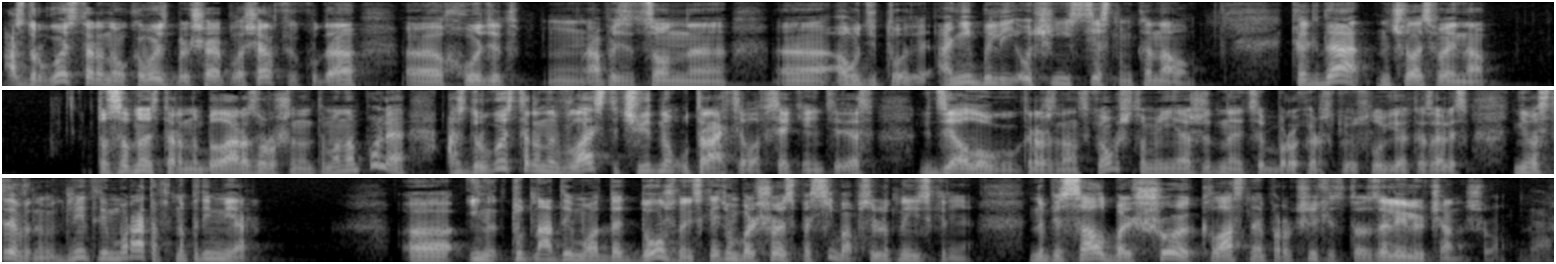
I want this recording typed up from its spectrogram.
а с другой стороны, у кого есть большая площадка, куда э, ходит э, оппозиционная э, аудитория. Они были очень естественным каналом. Когда началась война, то, с одной стороны, была разрушена эта монополия, а с другой стороны, власть, очевидно, утратила всякий интерес к диалогу гражданским обществом, и неожиданно эти брокерские услуги оказались невостребованными. Дмитрий Муратов, например, э, и тут надо ему отдать должное и сказать ему большое спасибо, абсолютно искренне. Написал большое классное поручительство за Лилю Чанышеву. Да.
